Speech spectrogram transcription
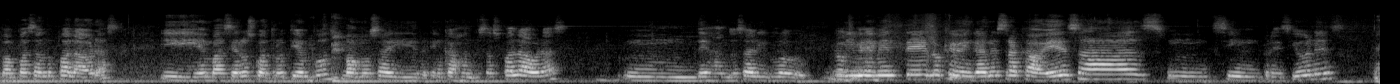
Van pasando palabras y en base a los cuatro tiempos vamos a ir encajando esas palabras, mm, dejando salir libremente lo que venga a nuestra cabeza, mm, sin presiones.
